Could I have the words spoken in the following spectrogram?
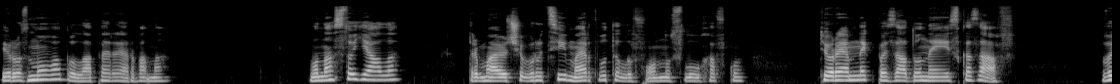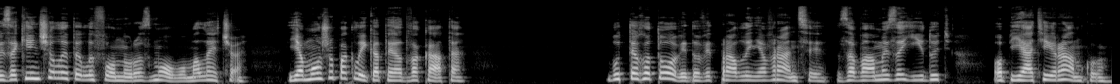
І розмова була перервана. Вона стояла, тримаючи в руці мертву телефонну слухавку. Тюремник позаду неї сказав: Ви закінчили телефонну розмову, малеча. Я можу покликати адвоката. Будьте готові до відправлення вранці. За вами заїдуть о п'ятій ранку.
